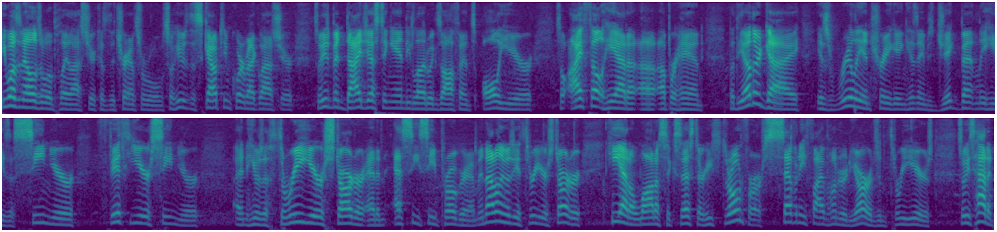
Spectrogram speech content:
he wasn't eligible to play last year because of the transfer rule. So he was the scout team quarterback last year. So he's been digesting Andy Ludwig's offense all year. So I felt he had a, a upper hand. But the other guy is really intriguing. His name's Jake Bentley. He's a senior, fifth year senior and he was a three-year starter at an SEC program. And not only was he a three-year starter, he had a lot of success there. He's thrown for 7,500 yards in three years, so he's had a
